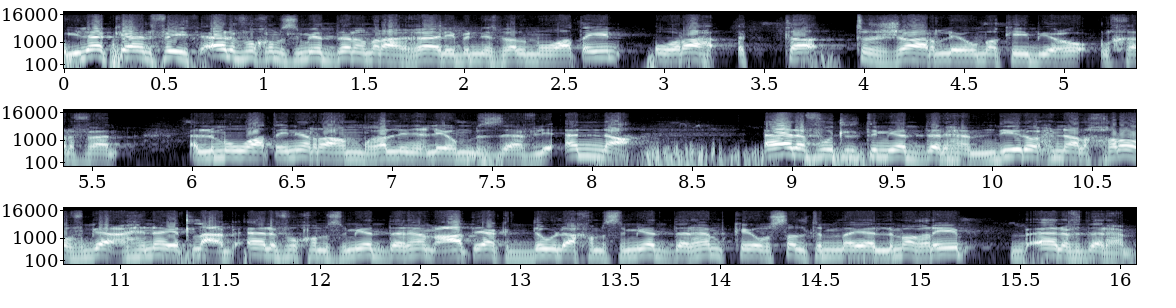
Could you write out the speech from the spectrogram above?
الا كان فايت 1500 درهم راه غالي بالنسبة للمواطن وراه التجار اللي هما كيبيعوا الخرفان. المواطنين راهم مغلين عليهم بزاف لأن 1300 درهم نديرو حنا الخروف كاع هنا يطلع ب 1500 درهم عاطياك الدولة 500 درهم كيوصل تمايا للمغرب ب 1000 درهم.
